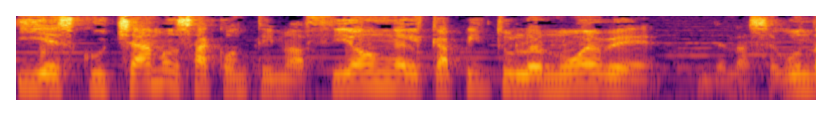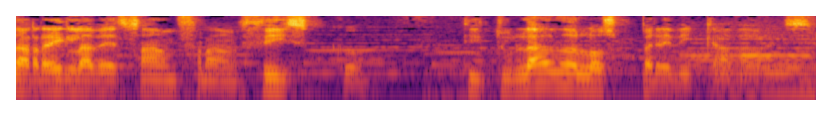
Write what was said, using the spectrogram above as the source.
Y escuchamos a continuación el capítulo 9 de la segunda regla de San Francisco, titulado Los Predicadores.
